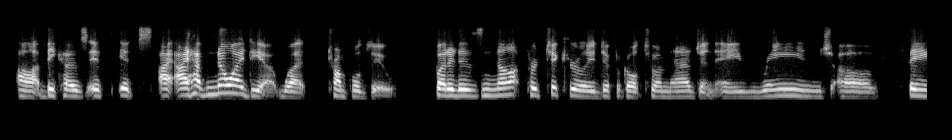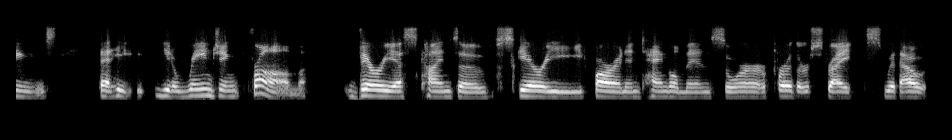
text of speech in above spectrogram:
uh, because it's it's I, I have no idea what Trump will do, but it is not particularly difficult to imagine a range of things that he you know ranging from various kinds of scary foreign entanglements or further strikes without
